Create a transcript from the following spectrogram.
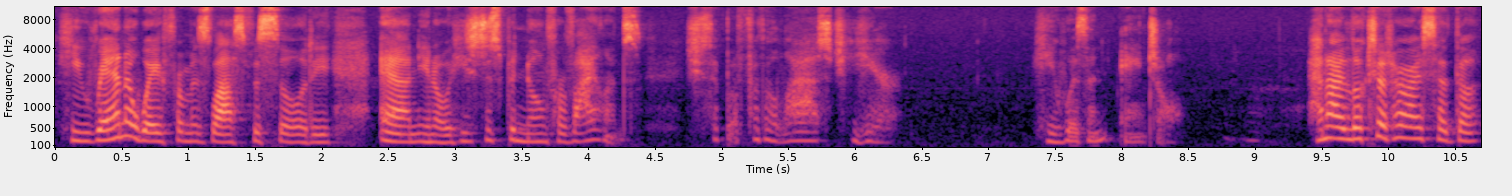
He ran away from his last facility and, you know, he's just been known for violence. She said, but for the last year, he was an angel. And I looked at her, I said, the,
